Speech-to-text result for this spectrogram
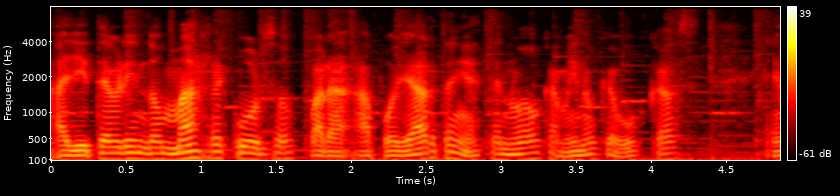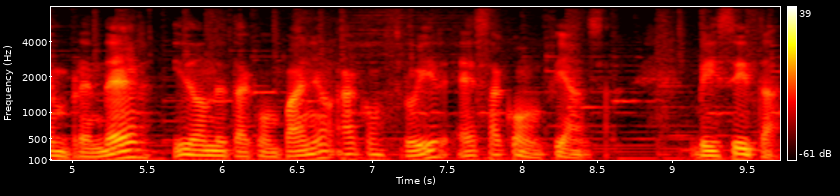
Allí te brindo más recursos para apoyarte en este nuevo camino que buscas emprender y donde te acompaño a construir esa confianza. Visita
